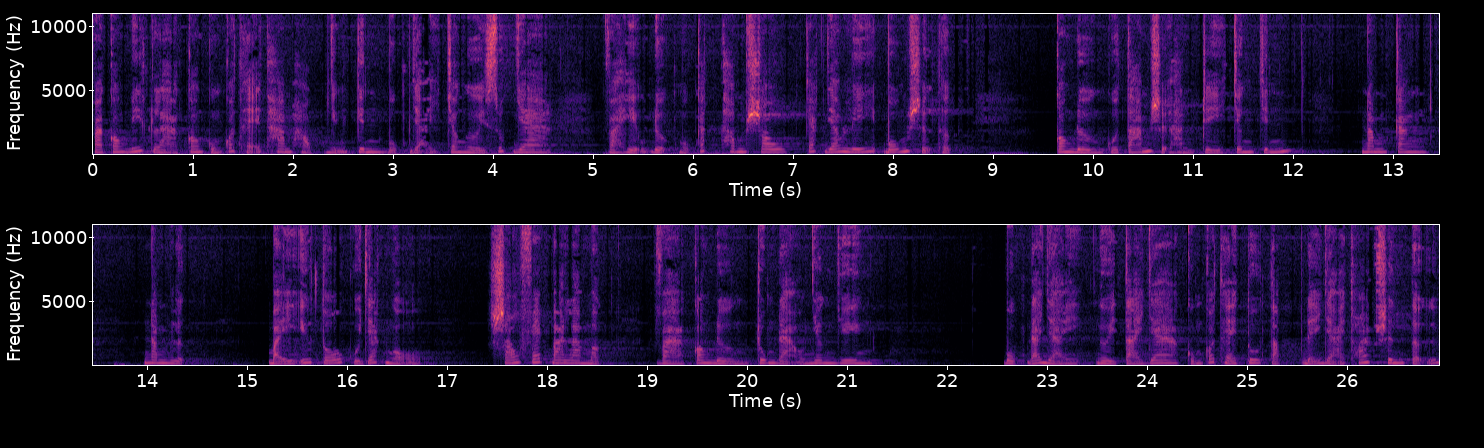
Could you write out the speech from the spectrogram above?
Và con biết là con cũng có thể tham học những kinh bục dạy cho người xuất gia và hiểu được một cách thâm sâu các giáo lý bốn sự thực. Con đường của tám sự hành trì chân chính, năm căn, năm lực, bảy yếu tố của giác ngộ, sáu phép ba la mật và con đường trung đạo nhân duyên Bụt đã dạy người tại gia cũng có thể tu tập để giải thoát sinh tử,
